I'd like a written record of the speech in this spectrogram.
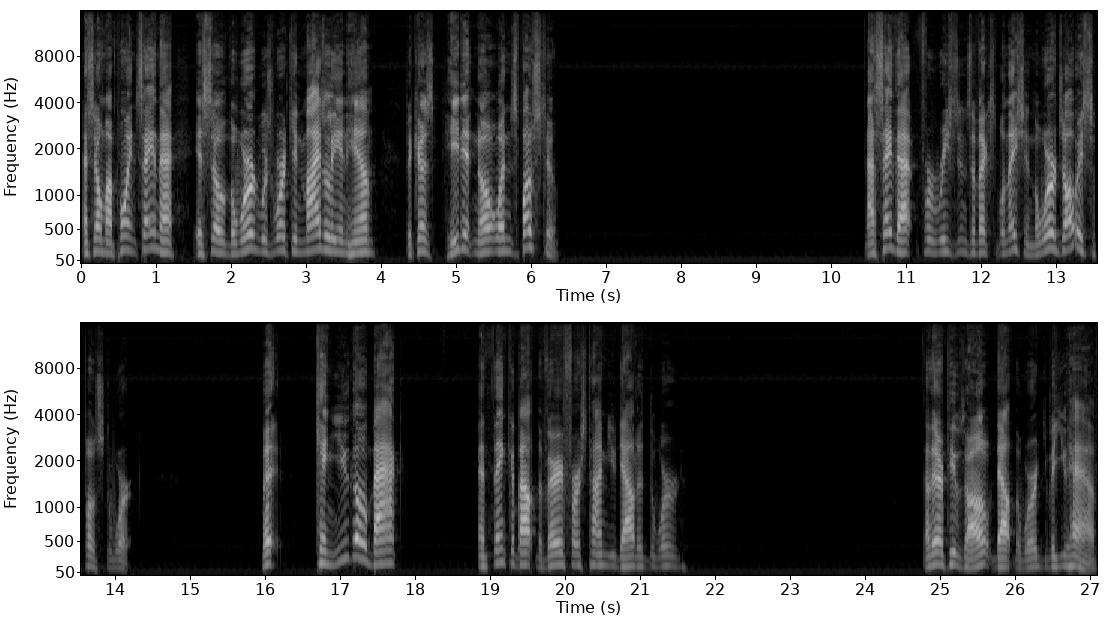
And so, my point in saying that is so the word was working mightily in him because he didn't know it wasn't supposed to. I say that for reasons of explanation. The word's always supposed to work. But can you go back and think about the very first time you doubted the word? Now, there are people who say, I don't doubt the word, but you have.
